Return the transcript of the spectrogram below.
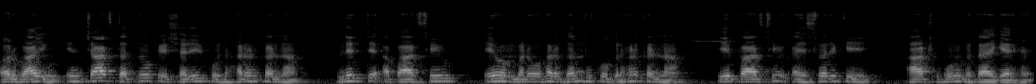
और वायु, इन चार तत्वों के शरीर को धारण करना, नित्य अपार्थिव एवं मनोहर गंध को ग्रहण करना, ये पार्थिव ऐश्वर्य के आठ गुण बताए गए हैं।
